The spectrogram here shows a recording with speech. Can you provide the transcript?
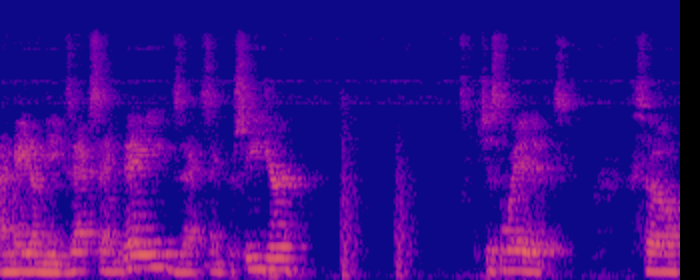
I made them the exact same day, exact same procedure. It's just the way it is. So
